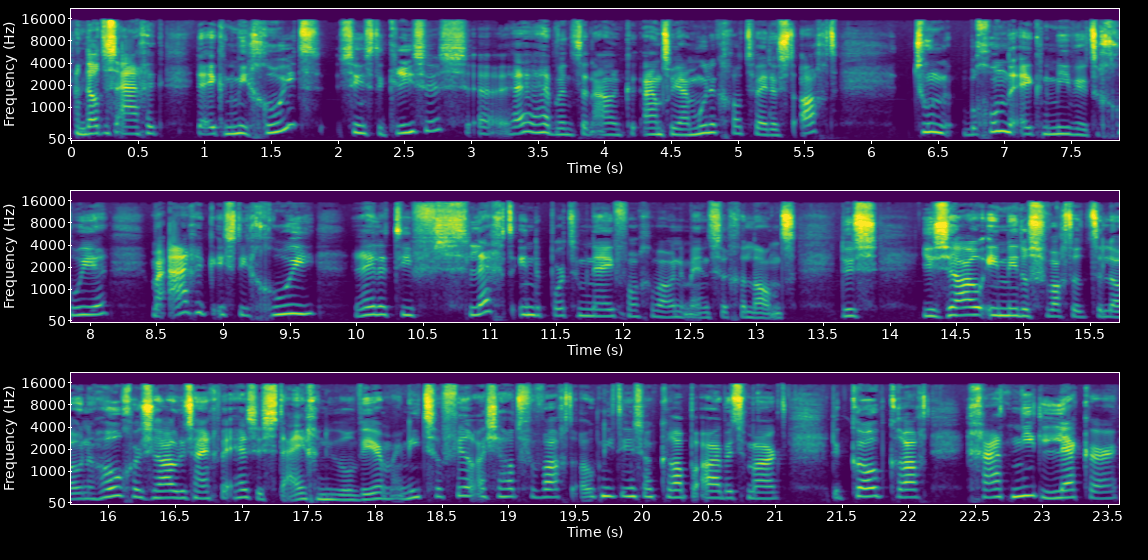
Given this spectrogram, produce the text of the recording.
En dat is eigenlijk, de economie groeit sinds de crisis. Uh, hè, hebben we het een aantal jaar moeilijk gehad, 2008 toen begon de economie weer te groeien. Maar eigenlijk is die groei relatief slecht in de portemonnee van gewone mensen geland. Dus je zou inmiddels verwachten dat de lonen hoger zouden zijn geweest. Ze stijgen nu alweer, maar niet zoveel als je had verwacht. Ook niet in zo'n krappe arbeidsmarkt. De koopkracht gaat niet lekker.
